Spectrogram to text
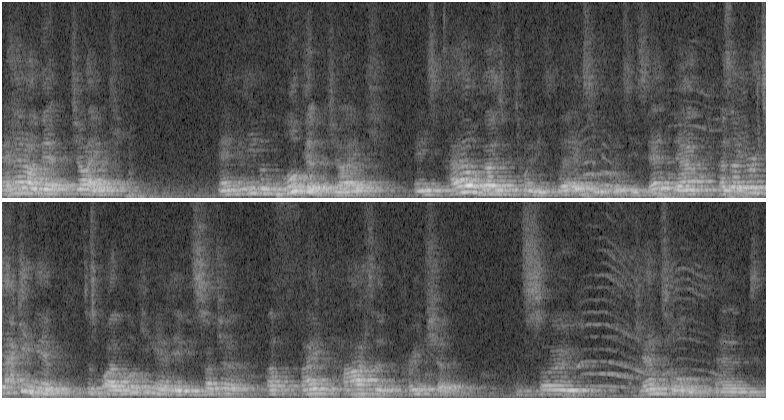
And then I met Jake, and you even look at Jake, and his tail goes between his legs, and he puts his head down as though you're attacking him just by looking at him. He's such a, a faint-hearted creature. He's so gentle and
